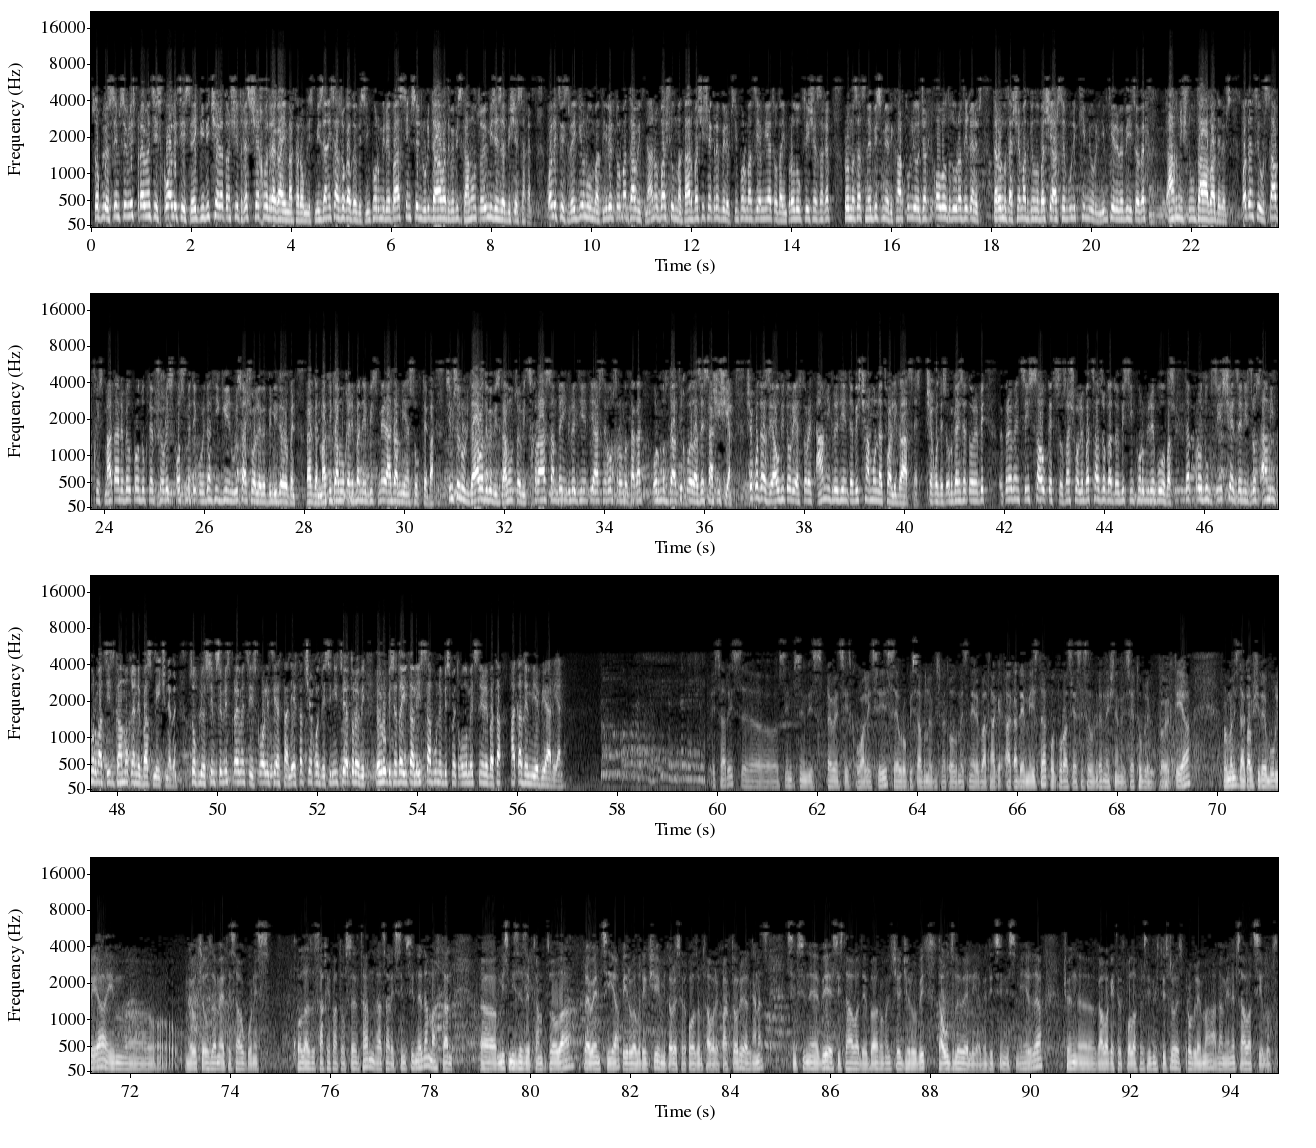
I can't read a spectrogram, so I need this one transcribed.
სოფლიოს სიმსივნის პრევენციის კოალიციის ეგიდით შერატონში დღეს შეხვედრა გაიმართა, რომლის მიზანი საზოგადოების ინფორმირებაა სიმსივნური დაავადებების გამომწვევი მიზეზების შესახებ. კოალიციის რეგიონულმა დირექტორმა დავით ნანობაშვილმა დარბაში შეკრებილებს ინფორმაცია მიაწოდა იმ პროდუქციის შესახებ, რომელსაც ნებისმიერი ქართული ოჯახი ყოველდღიურად იყენებს და რომელთა შემადგენლობაში არსებული ქიმიური ნივთიერებები იწვევენ აღნიშნულ დაავადებებს. პოტენციურ საფრთხის მატარებელ პროდუქტებს შორის კოსმეტიკური და ჰიგიენური საშუალებები ლიდერობენ, რადგან მათი გამოყენება ნებისმიერ ადამიანს ადამიანს უხდება. სიმსივნური დაავადებების გამომწვევი 900-მდე ინგრედიენტი არსებობს, რომელთაგან 50 ყველაზე საშიშია. შეხვედრაზე აუდიტორია სწორედ ამ ინგრედიენტების ჩამონათვალი გააცნეს. შეხვედრის ორგანიზატორები პრევენციის საუკეთესო საშუალებად საზოგადოების ინფორმირებულობას და პროდუქციის შეძენის დროს ამ ინფორმაციის გამოყენებას მიიჩნევენ. სოფლიოს სიმსივნის პრევენციის კოალიციასთან ერთად შეხვედრის ინიციატორები ევროპისა და იტალიის საბუნებისმეტყველო მეცნიერებათა აკადემიები არიან. ეს არის სიმსიმვის პრევენციის კოალიციის ევროპის საბუნების მეტყველო მეცნიერებათა აკადემიის და კორპორაცია Cecil International-ის ერთობლივი პროექტია, რომელიც დაკავშირებულია იმ მე-21 საუკუნის ყველაზე სახიფათო სენთან, რაც არის სიმსივნე და მასთან მის მიზეზებთან ბრძოლა, პრევენცია პირველ რიგში, იმიტომ რომ ეს არის ყველაზე მთავარი ფაქტორი, რადგანაც სიმსივნეები ეს ის დაავადება, რომელიც შეჯერობით დაუძლებელია მედიცინის მიერ და ჩვენ გავაკეთებთ ყველაფერს იმისთვის, რომ ეს პრობლემა ადამიანებს ავაცილოთ.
